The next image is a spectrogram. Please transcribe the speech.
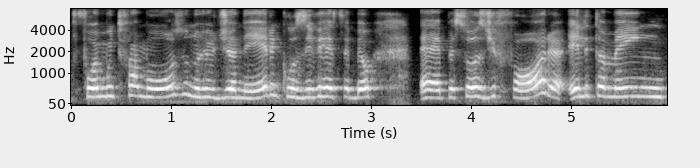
foi muito famoso no Rio de Janeiro, inclusive recebeu é, pessoas de fora. Ele também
